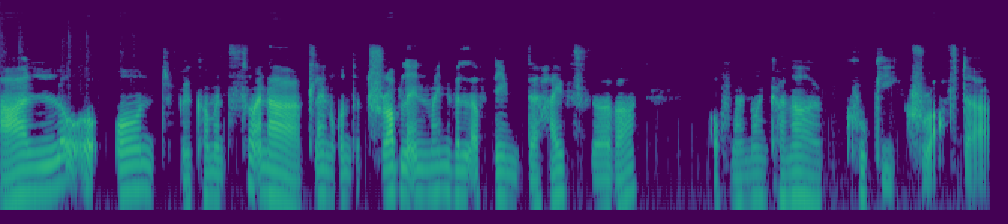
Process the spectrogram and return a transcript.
Hallo und willkommen zu einer kleinen Runde Trouble in Mineville auf dem The Hive Server auf meinem neuen Kanal Cookie Crafter.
